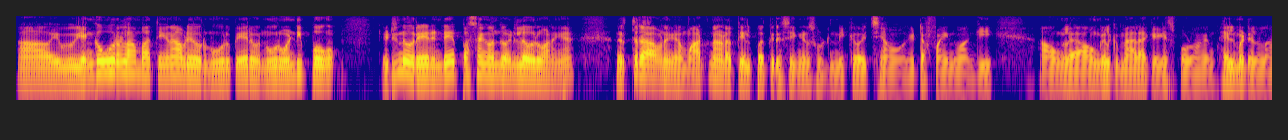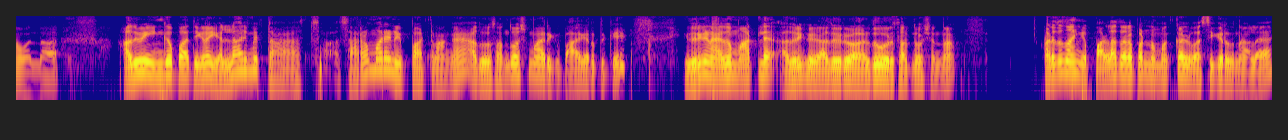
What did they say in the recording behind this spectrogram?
எங்கள் ஊரெல்லாம் பார்த்தீங்கன்னா அப்படியே ஒரு நூறு பேர் நூறு வண்டி போகும். திடீர்னு ஒரே ரெண்டே பசங்க வந்து வண்டியில் வருவானுங்க. நிறுத்துறா அவனுங்க மாட்டினாட தேல் பத்திரிசிங்கன்னு சொல்லிட்டு நிற்க வச்சு அவங்கக்கிட்ட ஃபைன் வாங்கி அவங்கள அவங்களுக்கு மேலே கேஸ் போடுவாங்க. ஹெல்மெட் இல்லைனா வந்தால் அதுவே இங்கே பார்த்தீங்கன்னா எல்லாருமே த ச- சரமாரியாக நிப்பாட்டுறாங்க. அது ஒரு சந்தோஷமாக இருக்குது பார்க்குறதுக்கு இது வரைக்கும் நான் எதுவும் மாட்டல. அது வரைக்கும் அது ஒரு அது ஒரு சந்தோஷம்தான். அடுத்ததான் இங்கே பலதரப்பட்ட மக்கள் வசிக்கிறதுனால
